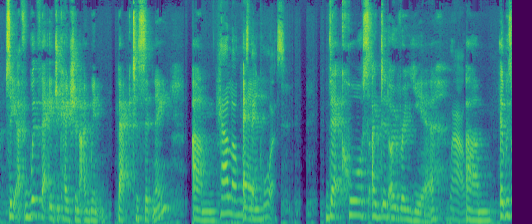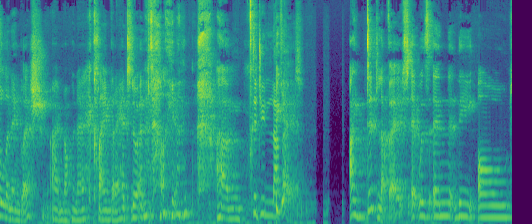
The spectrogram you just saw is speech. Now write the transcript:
So yeah with that education I went back to Sydney um, how long was that course that course I did over a year. Wow. Um, it was all in English. I'm not going to claim that I had to do it in Italian. Um, did you love yeah, it? I did love it. It was in the old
